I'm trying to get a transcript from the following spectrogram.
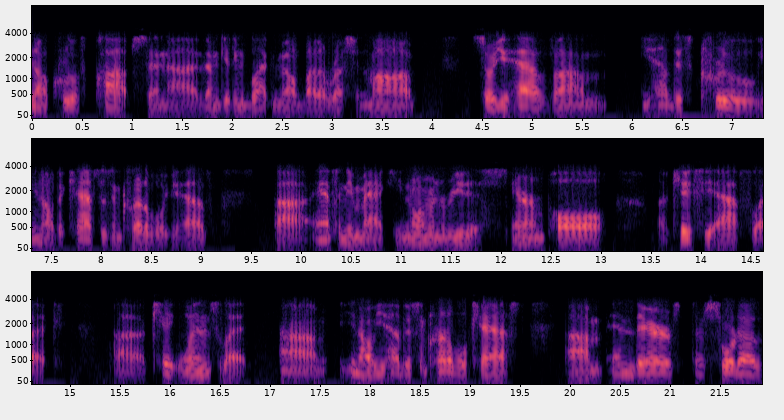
know crew of cops and uh, them getting blackmailed by the Russian mob. So you have um, you have this crew. You know the cast is incredible. You have uh, Anthony Mackie, Norman Reedus, Aaron Paul, uh, Casey Affleck, uh, Kate Winslet. Um, you know, you have this incredible cast, um, and they're they're sort of,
